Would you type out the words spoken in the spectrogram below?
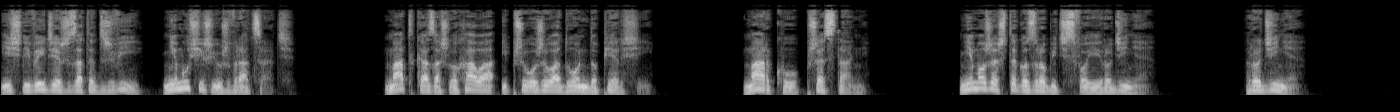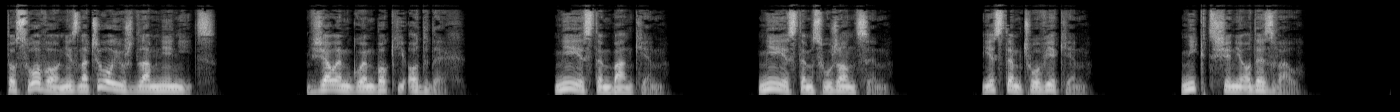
Jeśli wyjdziesz za te drzwi, nie musisz już wracać. Matka zaszlochała i przyłożyła dłoń do piersi. Marku, przestań. Nie możesz tego zrobić swojej rodzinie. Rodzinie. To słowo nie znaczyło już dla mnie nic. Wziąłem głęboki oddech. Nie jestem bankiem. Nie jestem służącym. Jestem człowiekiem. Nikt się nie odezwał.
